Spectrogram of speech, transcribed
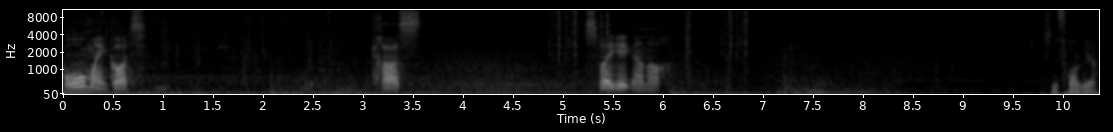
Oh mein Gott. Krass. Zwei Gegner noch. Die sind vor mir.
